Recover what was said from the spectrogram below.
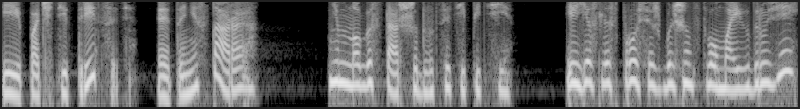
И почти тридцать — это не старая. Немного старше двадцати пяти. И если спросишь большинство моих друзей,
